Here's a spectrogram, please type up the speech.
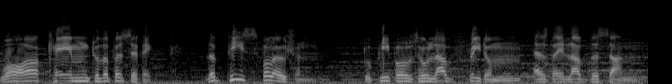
War came to the Pacific, the peaceful ocean, to peoples who love freedom as they love the sun.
